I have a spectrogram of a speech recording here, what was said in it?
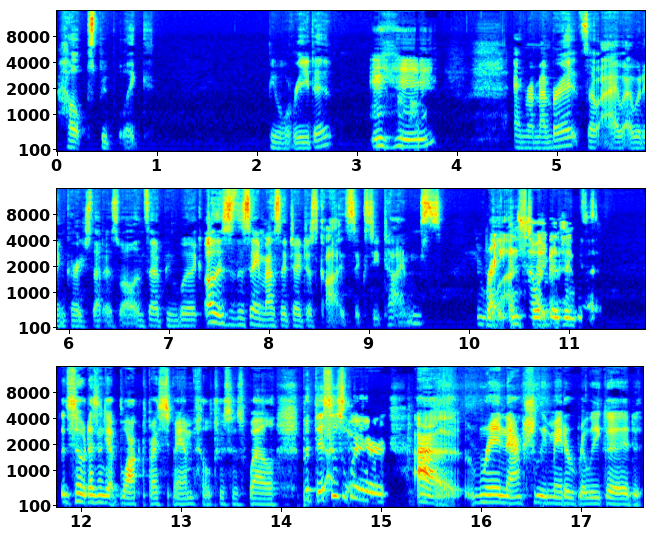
helps people like people read it mm-hmm. um, and remember it. So I, I, would encourage that as well. Instead of people like, oh, this is the same message I just got sixty times. Right, and so it doesn't. So it doesn't get blocked by spam filters as well. But this gotcha. is where uh, Rin actually made a really good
